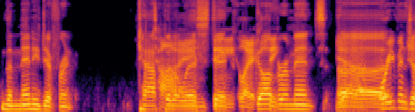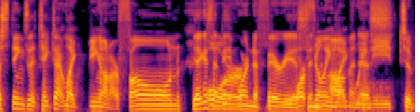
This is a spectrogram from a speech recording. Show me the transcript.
the many different capitalistic thing, like, government yeah, uh, or even just things that take time, like being on our phone, yeah, I guess I'm being more nefarious or and feeling like we need to.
